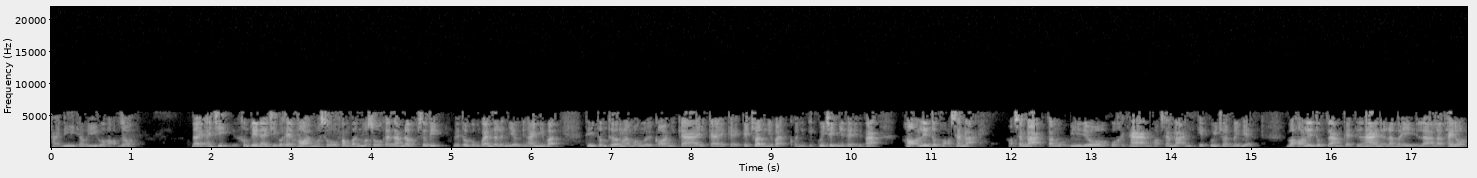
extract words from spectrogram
phải đi theo ý của họ rồi. Đấy anh chị không tin anh chị có thể hỏi một số phỏng vấn một số các giám đốc siêu thị vì tôi cũng quen rất là nhiều những anh như vậy. Thì thông thường là mọi người có những cái cái cái cái chuẩn như vậy có những cái quy trình như thế và họ liên tục họ xem lại họ xem lại toàn bộ video của khách hàng họ xem lại những cái quy chuẩn về biện và họ liên tục làm cái thứ hai nữa là bày là là thay đổi.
